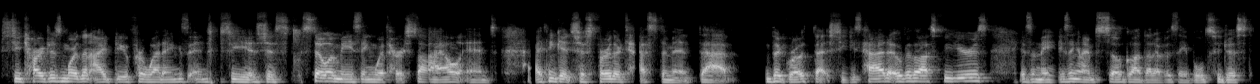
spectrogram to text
She charges more than I do for weddings. And she is just so amazing with her style. And I think it's just further testament that the growth that she's had over the last few years is amazing. And I'm so glad that I was able to just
